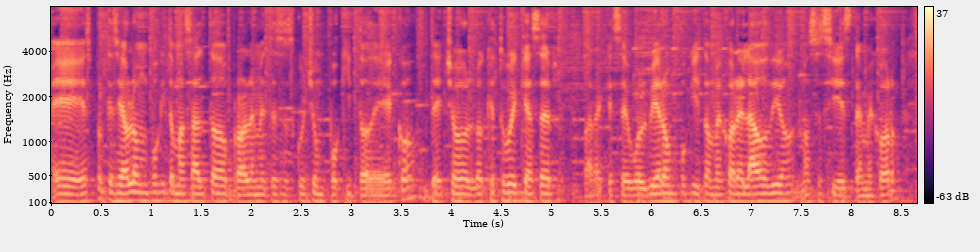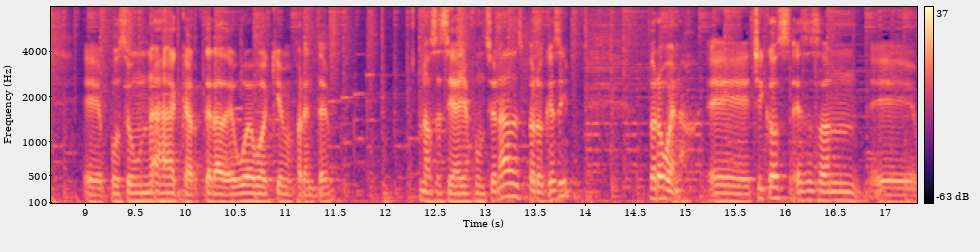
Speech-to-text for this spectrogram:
eh, es porque si hablo un poquito más alto probablemente se escuche un poquito de eco. De hecho, lo que tuve que hacer para que se volviera un poquito mejor el audio, no sé si esté mejor, eh, puse una cartera de huevo aquí enfrente no sé si haya funcionado, espero que sí. Pero bueno, eh, chicos, esas son eh,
